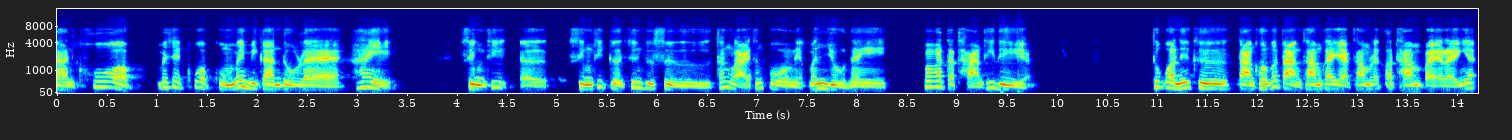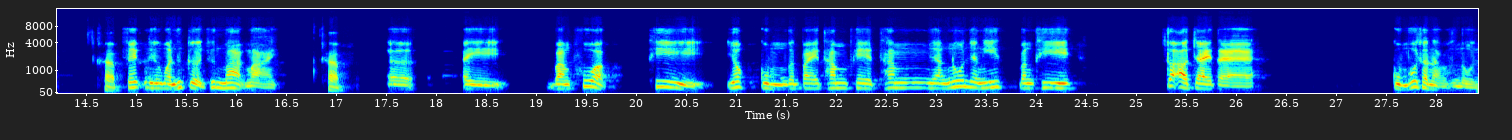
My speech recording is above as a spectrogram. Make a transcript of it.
การควบ ไม่ใช่ควบคุม ไม่มีการดูแลให้สิ่งที่เออ สิ่งที่เกิดขึ้นคือสื่อทั้งหลายทั้งปวงเนี่ยมันอยู่ในมาตรฐานที่ดีอะทุกวันนี้คือต่างคนก็ต่างทำใครอยากทำแล้วก็ทำไปอะไรเงี้ยครับเฟกนิวมันที่เกิดขึ้นมากมาย ครับ เออไอบางพวกที่ยกกลุ่มกันไปทำเพจทำอย่างนู้นอย่างนี้บางที ก็เอาใจแต่กลุ่มผู้สนับสนุน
